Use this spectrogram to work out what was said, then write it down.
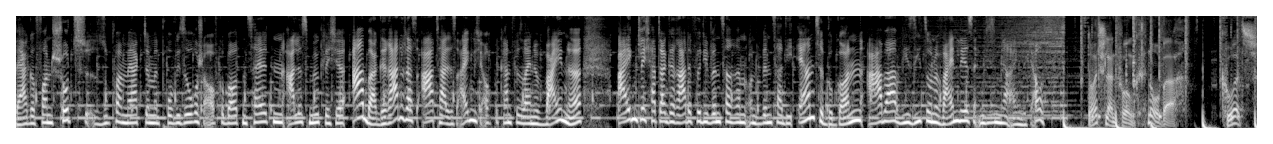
Berge von Schutt, Supermärkte mit provisorisch aufgebauten Zelten, alles Mögliche. Aber gerade das Ahrtal ist eigentlich auch bekannt für seine Weine. Eigentlich hat da gerade für die Winzerinnen und Winzer die Ernte begonnen. Aber wie sieht so eine Weinlese in diesem Jahr eigentlich aus? Deutschlandfunk Nova. Kurz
